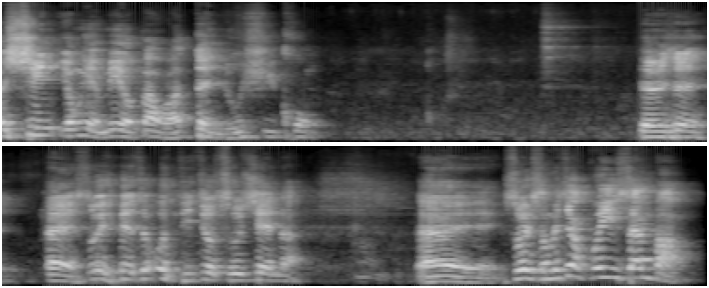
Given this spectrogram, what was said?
而心永远没有办法等如虚空，对不对？哎，所以这问题就出现了。哎，所以什么叫皈依三宝？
